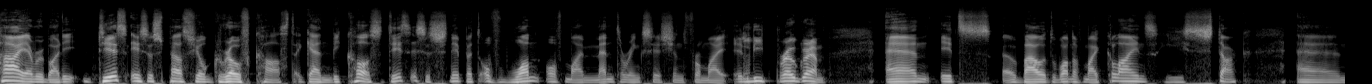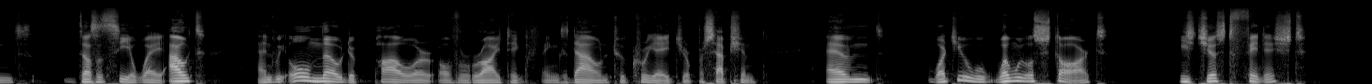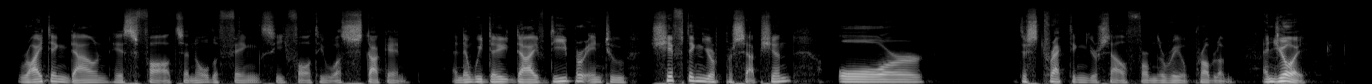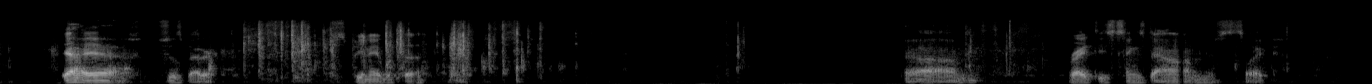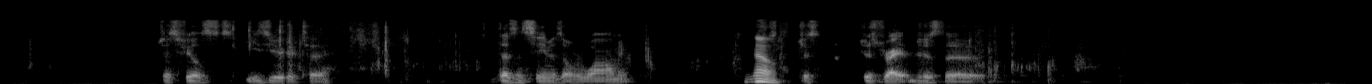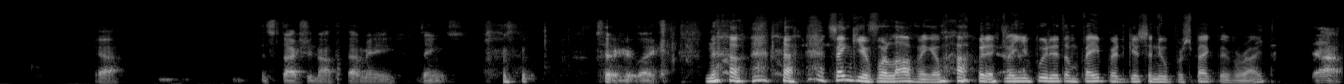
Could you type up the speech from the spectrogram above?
Hi, everybody. This is a special growth cast again because this is a snippet of one of my mentoring sessions from my elite program. And it's about one of my clients. He's stuck and doesn't see a way out. And we all know the power of writing things down to create your perception. And what you, when we will start, he's just finished writing down his thoughts and all the things he thought he was stuck in. And then we d- dive deeper into shifting your perception or distracting yourself from the real problem. Enjoy. Yeah, yeah, feels better. Just being able to um, write these things down. It's like just feels easier to doesn't seem as overwhelming No. just just right just the yeah it's actually not that many things that are like No. Thank you for laughing about it. When you put it on paper, it gives a new perspective, right? yeah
